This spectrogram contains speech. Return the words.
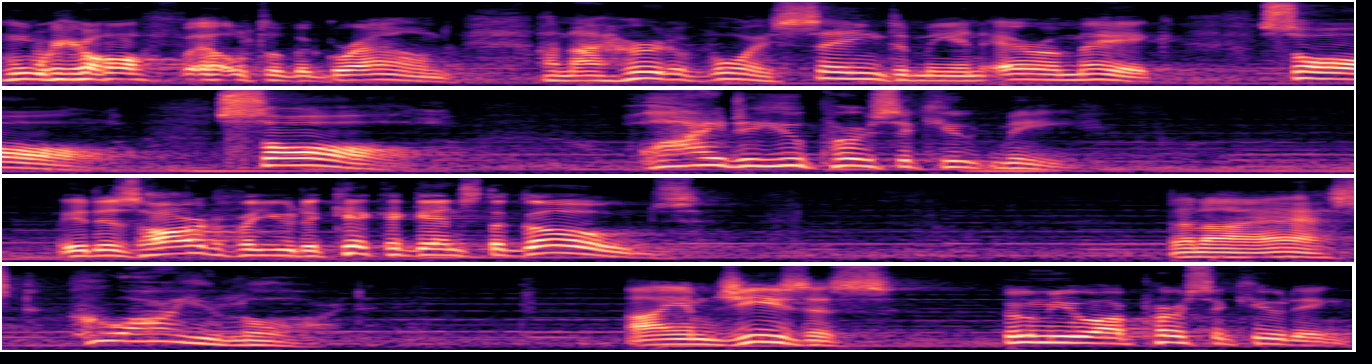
We all fell to the ground, and I heard a voice saying to me in Aramaic, Saul, Saul, why do you persecute me? It is hard for you to kick against the goads. Then I asked, Who are you, Lord? I am Jesus, whom you are persecuting.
